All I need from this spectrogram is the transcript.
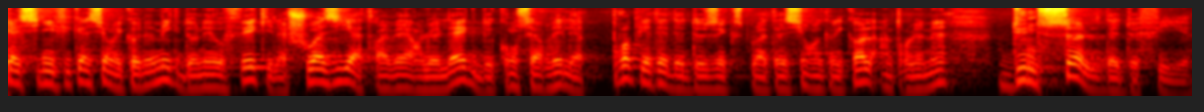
quelle signification économique donner au fait qu'il a choisi à travers le legs de conserver la propriété des deux exploitations agricoles entre les mains d'une seule des deux filles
